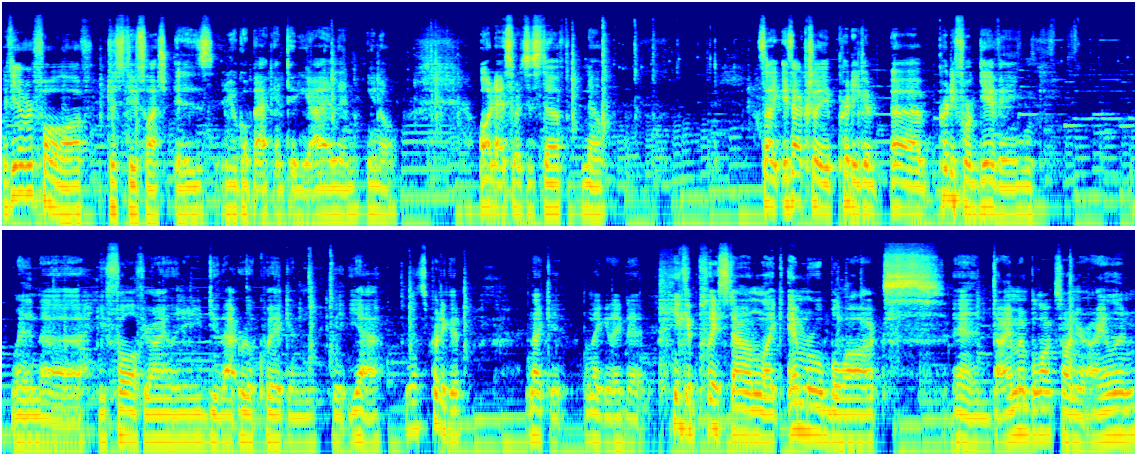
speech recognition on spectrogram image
If you ever fall off, just do slash is, and you'll go back into the island, you know all that sorts of stuff. No. It's like it's actually pretty good, uh, pretty forgiving when uh, you fall off your island and you do that real quick and yeah, that's pretty good. I like it. I like it like that. You can place down like emerald blocks and diamond blocks on your island,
